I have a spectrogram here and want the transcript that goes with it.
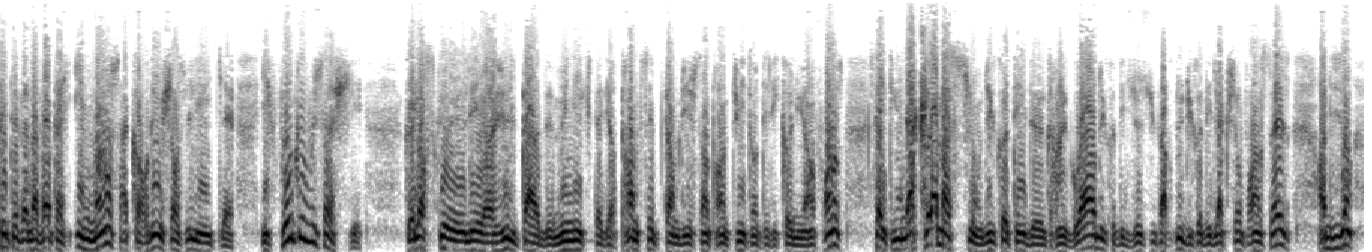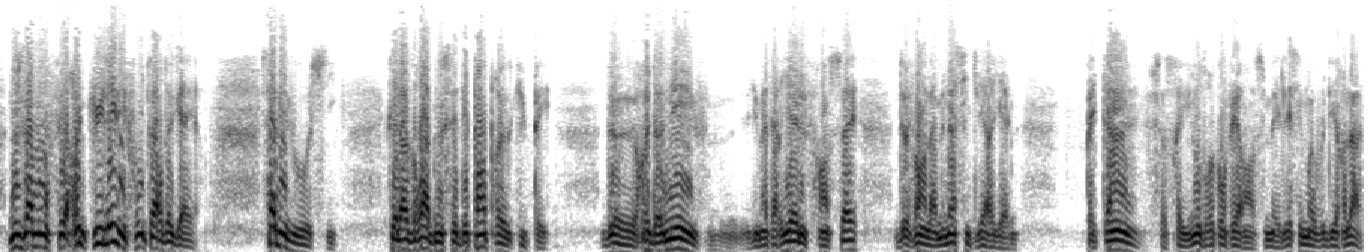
c'était un avantage immense accordé au chancelier Hitler. Il faut que vous sachiez que lorsque les résultats de Munich, c'est-à-dire 30 septembre 1838, ont été connus en France, ça a été une acclamation du côté de Gringoire, du côté de Je suis partout, du côté de l'action française, en disant nous avons fait reculer les fauteurs de guerre. Savez-vous aussi que la droite ne s'était pas préoccupée de redonner du matériel français devant la menace hitlérienne? Pétain, ça serait une autre conférence, mais laissez-moi vous dire là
